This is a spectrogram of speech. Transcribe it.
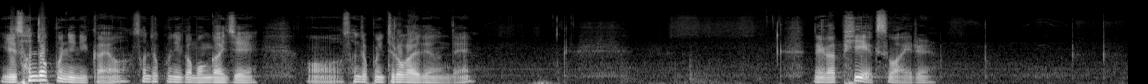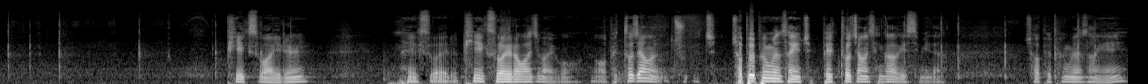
이게 선적분이니까요. 선적분이가 뭔가 이제 어, 선적분이 들어가야 되는데 내가 pxy를 pxy를 pxy를 pxy라고 하지 말고 어, 벡터장을 주, 좌표평면상의 벡터장을 생각하겠습니다. 좌표 평면상의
